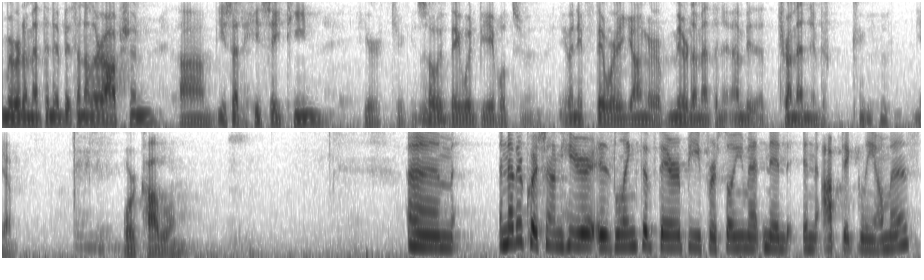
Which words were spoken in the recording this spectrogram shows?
mirdametinib is another option. Um, you said he's 18, you're, you're- so they would be able to, even if they were younger, mirdametinib, I mean, uh, trametinib, can, yeah, or Cabo. Um, another question on here is length of therapy for selumetinib and optic gliomas.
